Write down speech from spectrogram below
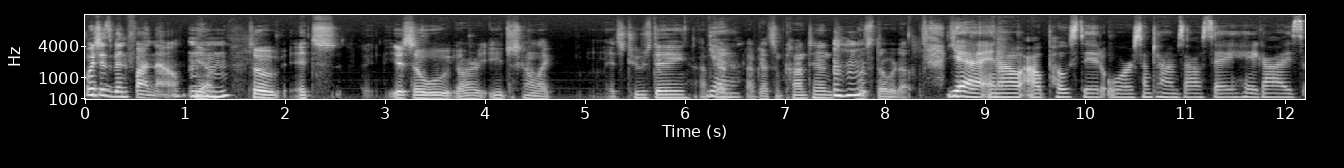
Which has been fun though. Mm-hmm. Yeah. So it's, yeah, so are you just kind of like it's Tuesday. I've yeah. got I've got some content. Mm-hmm. Let's throw it up. Yeah, and I'll I'll post it or sometimes I'll say, "Hey guys,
